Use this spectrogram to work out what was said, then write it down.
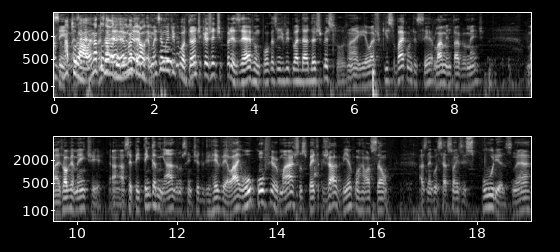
assim, Natural, mas é natural dele, é natural é- dele. Mas é muito importante que a gente preserve um pouco as individualidades das pessoas, né? E eu acho que isso vai acontecer, lamentavelmente. Mas, obviamente, a, a CPI tem caminhado no sentido de revelar ou confirmar suspeita que já havia com relação às negociações espúrias, né?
